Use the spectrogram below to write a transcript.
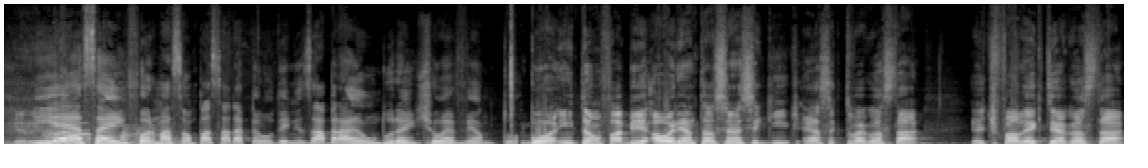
Beleza. E essa é a informação passada pelo Denis Abraão durante o evento. Boa. Então, Fabi, a orientação é a seguinte: essa que tu vai gostar. Eu te falei que tu ia gostar.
